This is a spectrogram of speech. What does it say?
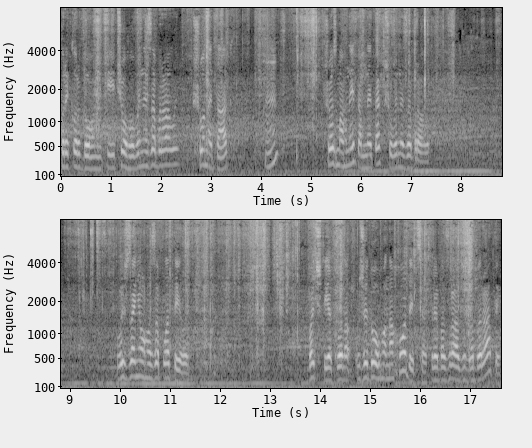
Прикордонники. І чого ви не забрали? Що не так? М? Що з магнитом не так, що ви не забрали? Ви ж за нього заплатили. Бачите, як воно вже довго знаходиться, треба зразу забирати.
